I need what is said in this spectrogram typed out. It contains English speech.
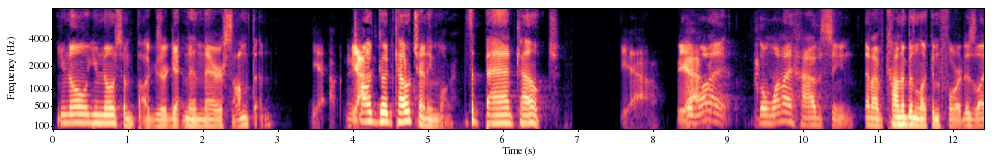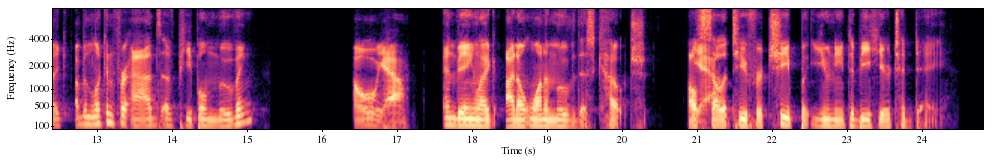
you know, you know, some bugs are getting in there or something. Yeah. It's Yeah. not a good couch anymore. It's a bad couch. Yeah. yeah. The one I the one I have seen and I've kind of been looking for it is like I've been looking for ads of people moving Oh yeah. and being like, I don't want to move this couch. I'll Yeah. sell it to you for cheap, but you need to be here today.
